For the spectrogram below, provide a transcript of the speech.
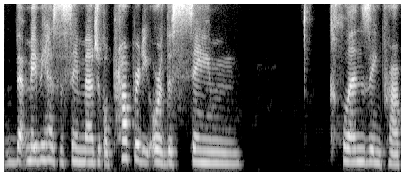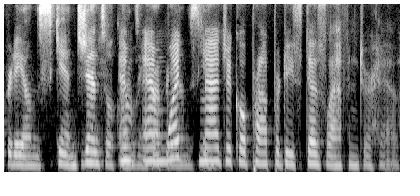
that maybe has the same magical property or the same cleansing property on the skin, gentle cleansing and, and property on the skin. what magical properties does lavender have?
